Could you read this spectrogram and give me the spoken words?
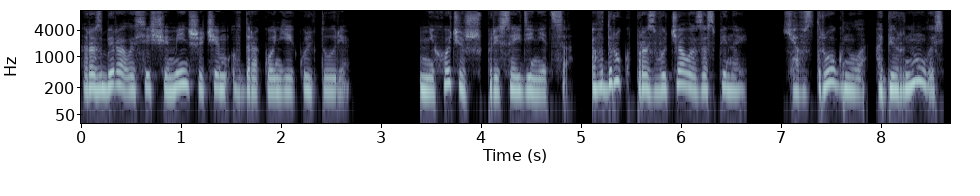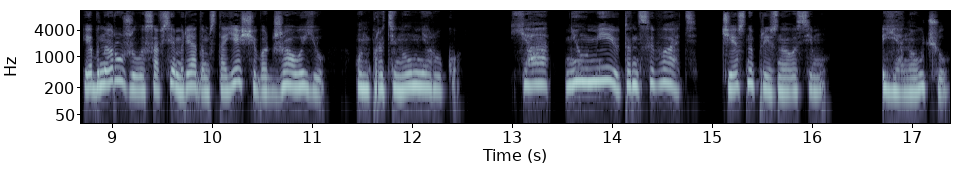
разбиралась еще меньше, чем в драконьей культуре. «Не хочешь присоединиться?» Вдруг прозвучало за спиной. Я вздрогнула, обернулась и обнаружила совсем рядом стоящего Джао Ю. Он протянул мне руку. «Я не умею танцевать», — честно призналась ему. «Я научу».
